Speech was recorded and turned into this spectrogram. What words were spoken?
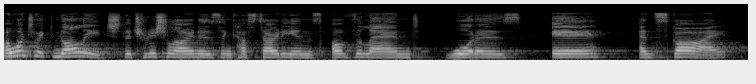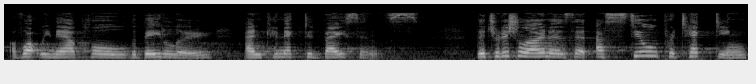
I want to acknowledge the traditional owners and custodians of the land, waters, air and sky of what we now call the Beetaloo and connected basins. The traditional owners that are still protecting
